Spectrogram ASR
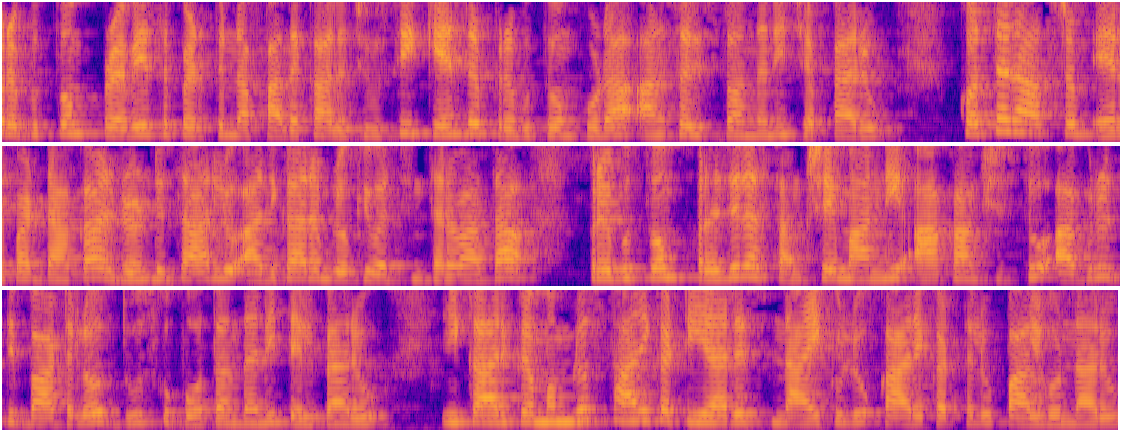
ప్రభుత్వం ప్రవేశపెడుతున్న పథకాలు చూసి కేంద్ర ప్రభుత్వం కూడా అనుసరిస్తోందని చెప్పారు. కొత్త రాష్ట్రం ఏర్పడ్డాక రెండుసార్లు అధికారంలోకి వచ్చిన తర్వాత ప్రభుత్వం ప్రజల సంక్షేమాన్ని ఆకాంక్షిస్తూ అభివృద్ధి బాటలో దూసుకుపోతోందని తెలిపారు. ఈ కార్యక్రమంలో స్థానిక టీఆర్ఎస్ నాయకులు కార్యకర్తలు పాల్గొన్నారు.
